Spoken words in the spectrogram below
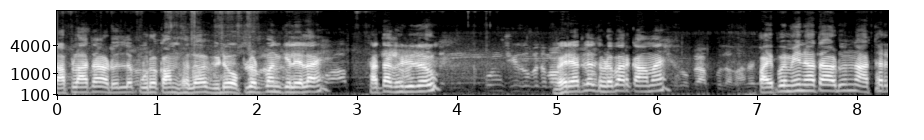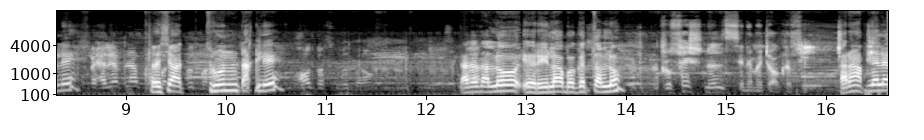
तर आपलं आता अडवलं पुरं काम झालं. व्हिडिओ अपलोड पण केलेला आहे. आता घरी जाऊ. घरी आपल्याला थोडंफार काम आहे. पाईप मेन आता अडून आथरले. तसे आथरून टाकले. आता चाललो रीला बघत चाललो. प्रोफेशनल सिनेमॅटोग्राफी कारण आपल्याला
